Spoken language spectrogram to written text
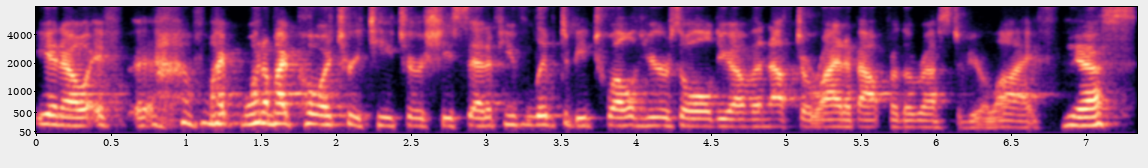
you know, if my one of my poetry teachers, she said, if you've lived to be 12 years old, you have enough to write about for the rest of your life. Yes.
